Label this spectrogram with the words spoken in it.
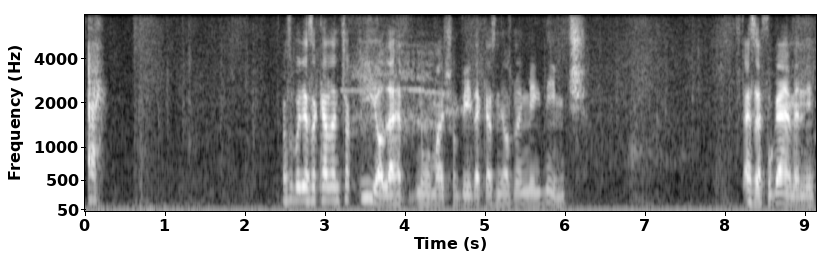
Eh! Az, hogy ezek ellen csak íjjal lehet normálisan védekezni, az meg még nincs. Ezzel fog elmenni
